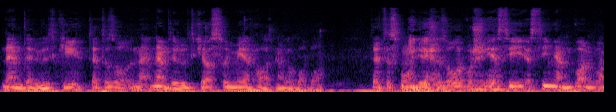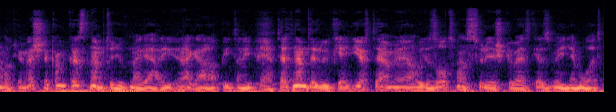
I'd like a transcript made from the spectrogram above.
nem derült ki, tehát az, ne, nem derült ki az, hogy miért halt meg a baba. Tehát ezt mondja Igen, is az orvos, hogy ezt így, ezt így nem, van, vannak olyan esetek, amikor ezt nem tudjuk megáll, megállapítani. Igen. Tehát nem derül ki egyértelműen, hogy az otthon szülés következménye volt,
